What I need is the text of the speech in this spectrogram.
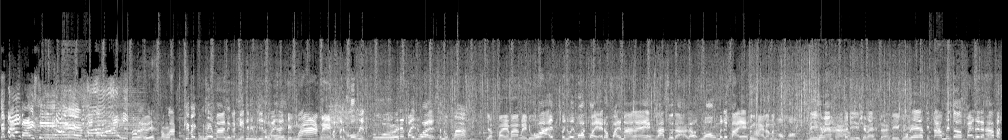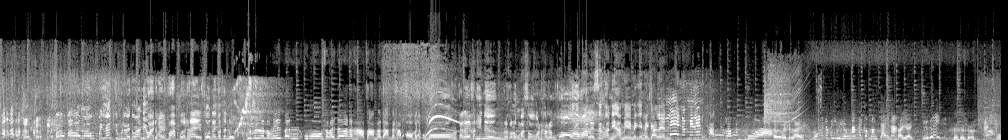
ก็จัดไปสิไปเลยเหนื่อยดิน้องรัก พี่ไปกรุงเทพมาหนึ่งอาทิตย์คิดถึงพี่บ้างไหมเฮ้ย ถึงมากเลย มันเป็นโควิดตัวไม่ได้ไปด้วย สนุกมาก อยากไปมากเลยดูเพราะว่าไอ้ไปดูไอ้บอสปล่อยไอ้ดอลไฟท์มาไง ล่าสุดอะ แล้วน้องไม่ได้ไป เพิ่งหายแล้วมันหอบหอบ ดีใช่ไหมใช่ครับ แต่ดีอยู่ใช่ไหมแต่ดีขึ้นโอเค ติดตามมิสเตอร์ไปด้วยนะครับ ไปไปไปเราไปเล่นจุดบริเวณตรงนั้นดีกว่า เดี๋ยวผมพาเปิดให้โซนนั้นก็สนุก จุดบริเวณตรงนี้เป็นอุโมงค์สไลเดอร์นะครับสามระดับนะครับ ออกมาจากอุโมงค์สไลเดอร์ขั้นที่หนึ่งแล้วก็ลงมาสองนะครับ แล้วก็ฟูลงมาเลย ซึ่งอันนี้อเมย์ไม่ไม่กล้าเล่น เล่นนะไม่เล่นครั้งหนึงแล้วมัน กลัวเออไม่เป็นไรหนูไม่ได้ไปอยู่ตรงนั้นให้กำลังใจนะได้ใหญ่เฮ้ยโอ้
